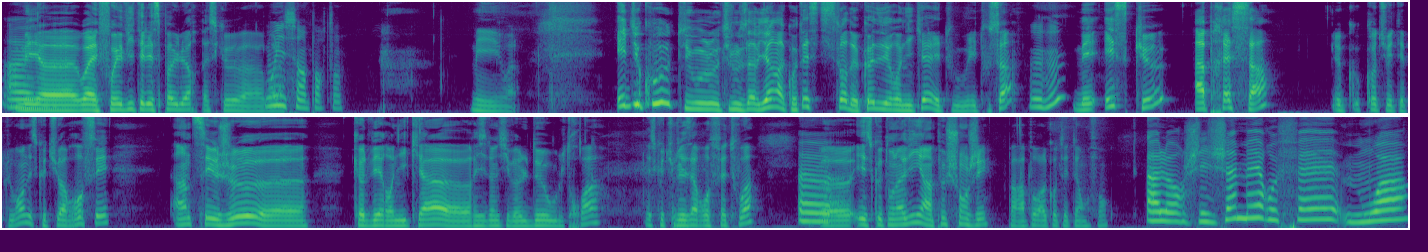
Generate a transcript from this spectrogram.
ah Mais ouais. euh, ouais, faut éviter les spoilers parce que euh, voilà. Oui, c'est important. Mais voilà. Et du coup, tu, tu nous as bien raconté cette histoire de Code Veronica et tout, et tout ça. Mhm. Mais est-ce que, après ça, euh, qu- quand tu étais plus grande, est-ce que tu as refait un de ces jeux, euh, Code Veronica, euh, Resident Evil 2 ou le 3 Est-ce que tu les as refait toi? Euh, Est-ce que ton avis a un peu changé par rapport à quand tu étais enfant? Alors, j'ai jamais refait, moi,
